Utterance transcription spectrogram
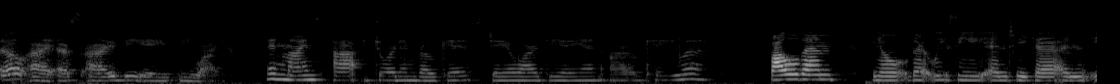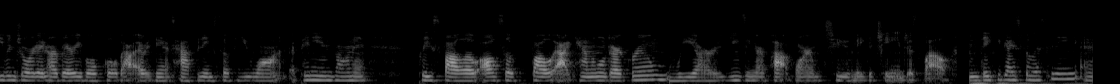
L I S I B A B Y. And mine's at Jordan Rokus, J O R D A N R O K U S. Follow them. You know, that Lisi and Tamika and even Jordan are very vocal about everything that's happening. So if you want opinions on it, please follow. Also, follow at Candle Dark Room. We are using our platform to make a change as well. Um, thank you guys for listening. And-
